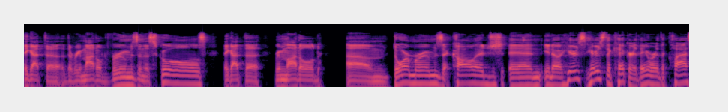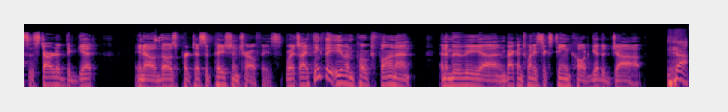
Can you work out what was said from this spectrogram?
they got the the remodeled rooms in the schools, they got the remodeled um, dorm rooms at college, and you know, here's here's the kicker: they were the class that started to get you know those participation trophies, which I think they even poked fun at in a movie uh, back in 2016 called "Get a Job." Yeah.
